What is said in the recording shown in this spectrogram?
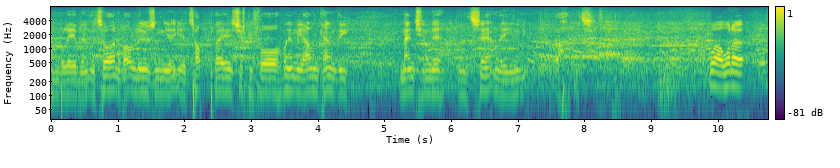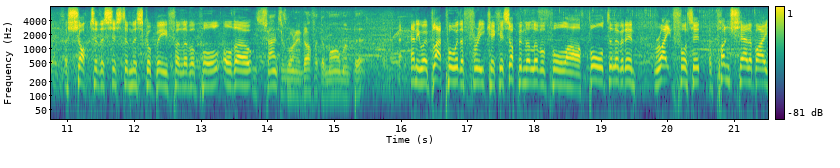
Unbelievable. We're talking about losing your, your top players just before when we Alan Kennedy mentioned it, and certainly, oh, well, what a a shock to the system this could be for Liverpool, although... He's trying to run it off at the moment, but... Anyway, Blackpool with a free kick. It's up in the Liverpool half. Ball delivered in right-footed. A punch header by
